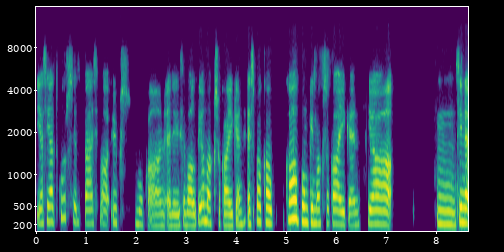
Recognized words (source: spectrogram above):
ja sieltä kurssilta pääsi vain yksi mukaan, eli se valtio maksoi kaiken. Espoo kaup- kaupunki maksoi kaiken. Ja mm, sinne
